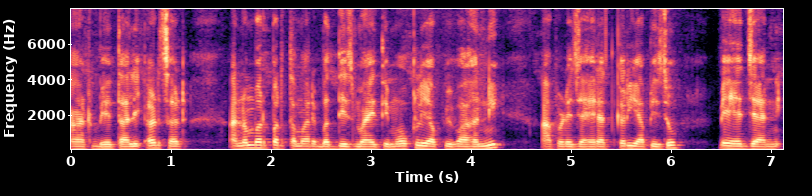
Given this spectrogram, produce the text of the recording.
આઠ બેતાલીસ અડસઠ, આ નંબર પર તમારે બધી જ માહિતી મોકલી આપવી, વાહનની આપણે જાહેરાત કરી આપીશું. બે હજારની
